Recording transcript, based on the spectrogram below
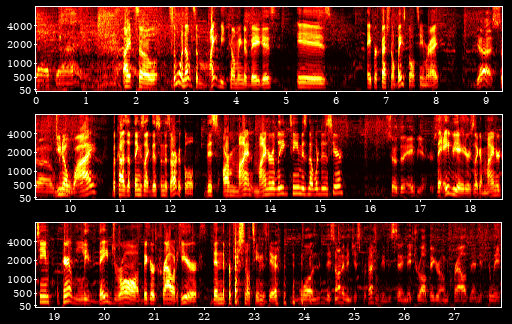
All right, so someone else that might be coming to Vegas is a professional baseball team, right? Yes. Uh, Do you know why? Because of things like this in this article. This our min- minor league team, isn't that what it is here? So the Aviators. The Aviators, like a minor team, apparently they draw a bigger crowd here than the professional teams do. well, it's not even just professional teams. It's saying they draw a bigger home crowd than affiliate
